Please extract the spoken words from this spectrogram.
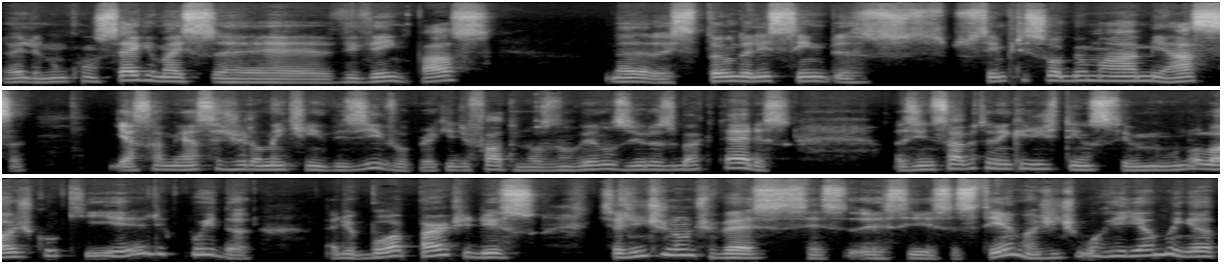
né? ele não consegue mais é, viver em paz, né? estando ali sempre sempre sob uma ameaça. E essa ameaça geralmente é invisível, porque de fato nós não vemos vírus e bactérias. Mas a gente sabe também que a gente tem um sistema imunológico que ele cuida né, de boa parte disso. Se a gente não tivesse esse, esse, sistema, a gente morreria amanhã.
